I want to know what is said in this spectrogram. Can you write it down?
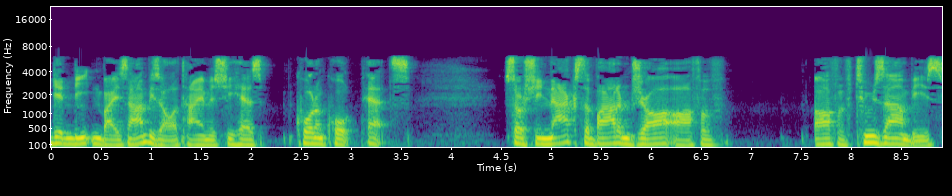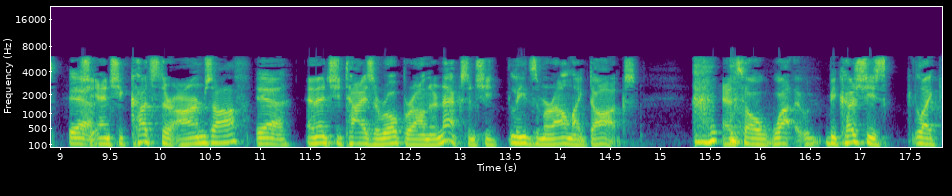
getting eaten by zombies all the time is she has quote unquote pets. So she knocks the bottom jaw off of off of two zombies. Yeah. She, and she cuts their arms off, Yeah. and then she ties a rope around their necks, and she leads them around like dogs. and so, what, because she's like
